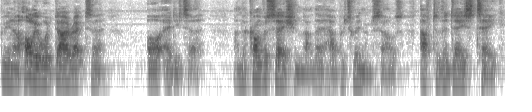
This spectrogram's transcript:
being a Hollywood director or editor and the conversation that they have between themselves after the day's take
